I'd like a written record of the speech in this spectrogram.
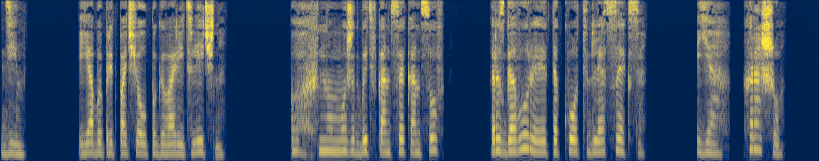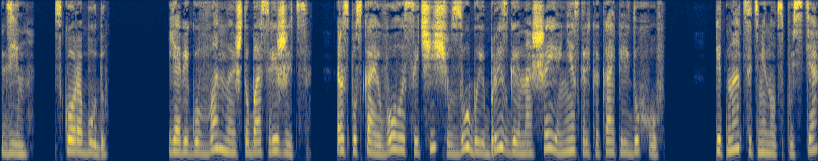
Дин?» «Я бы предпочел поговорить лично». «Ох, ну, может быть, в конце концов, разговоры — это код для секса. Я... Хорошо. Дин, скоро буду». Я бегу в ванную, чтобы освежиться. Распускаю волосы, чищу зубы и брызгаю на шею несколько капель духов. 15 минут спустя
